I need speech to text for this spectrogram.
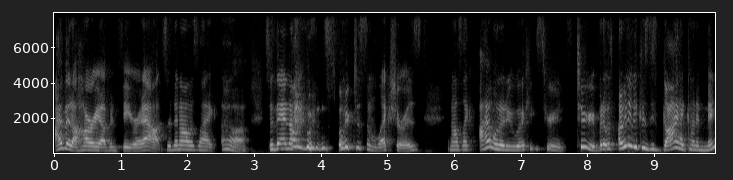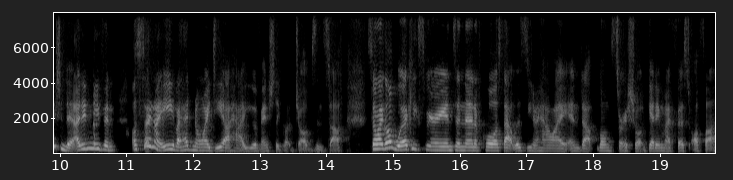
I better hurry up and figure it out. So then I was like, oh. So then I went and spoke to some lecturers and I was like, I want to do work experience too. But it was only because this guy had kind of mentioned it. I didn't even, I was so naive. I had no idea how you eventually got jobs and stuff. So I got work experience. And then, of course, that was, you know, how I end up, long story short, getting my first offer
